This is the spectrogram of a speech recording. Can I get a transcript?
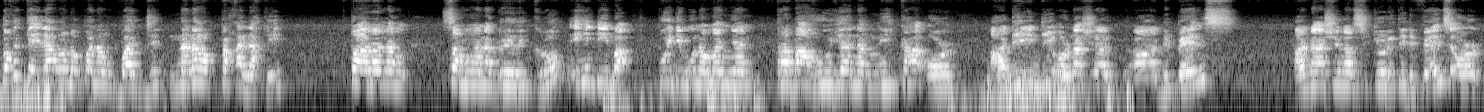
bakit kailangan mo pa ng budget na napakalaki para lang sa mga nagre-recruit, eh hindi ba pwede mo naman yan, trabaho yan ng NICA or uh, DND or National uh, Defense, uh, National Security Defense or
